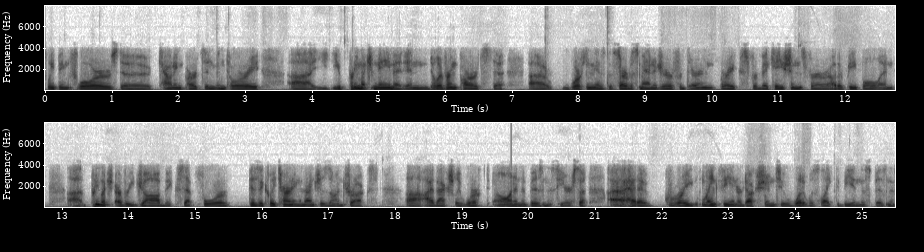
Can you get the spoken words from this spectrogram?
sweeping floors to counting parts inventory. uh, you, you, pretty much name it, in delivering parts to uh, working as the service manager for during breaks, for vacations for other people, and uh, pretty much every job except for physically turning wrenches on trucks. Uh, I've actually worked on in the business here. So I had a great, lengthy introduction to what it was like to be in this business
